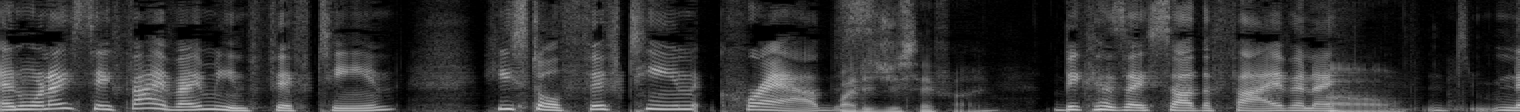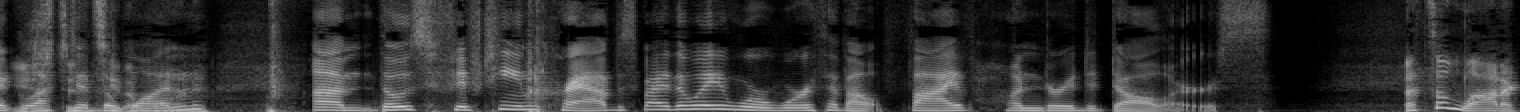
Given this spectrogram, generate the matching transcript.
And when I say five, I mean 15. He stole 15 crabs. Why did you say five? Because I saw the five and I Oh. neglected the, the one. one. um, those 15 crabs, by the way, were worth about $500. That's a lot of.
